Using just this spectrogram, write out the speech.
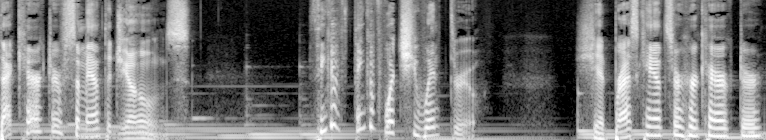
That character of Samantha Jones, think of think of what she went through. She had breast cancer, her character.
